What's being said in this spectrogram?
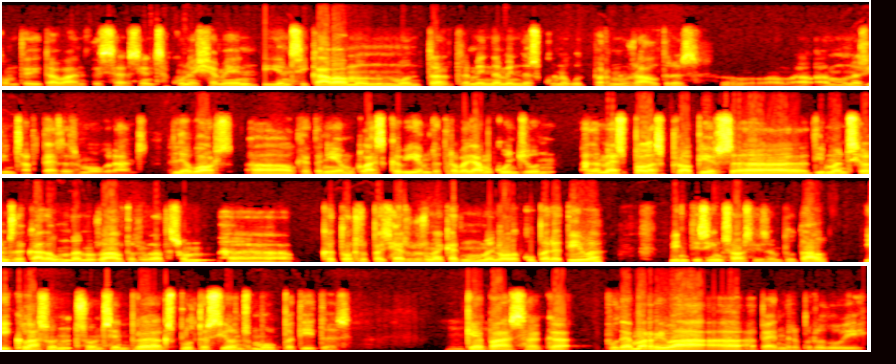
com t'he dit abans, de sense coneixement i ens ficàvem en un món tremendament desconegut per nosaltres, amb unes incerteses molt grans. Llavors, eh, el que teníem clar és que havíem de treballar en conjunt. A més, per les pròpies eh, dimensions de cada un de nosaltres. Nosaltres som eh, 14 pagesos en aquest moment a la cooperativa, 25 socis en total, i clar, són, són sempre explotacions molt petites. Mm -hmm. Què passa? Que podem arribar a aprendre a produir.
